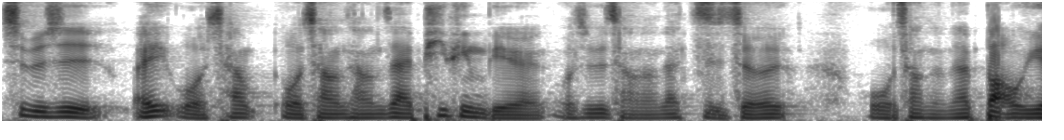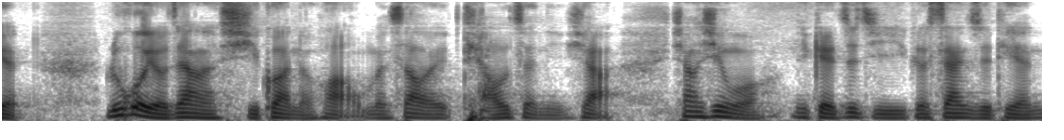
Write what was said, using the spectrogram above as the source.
是不是？诶，我常我常常在批评别人，我是不是常常在指责？我常常在抱怨，如果有这样的习惯的话，我们稍微调整一下。相信我，你给自己一个三十天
